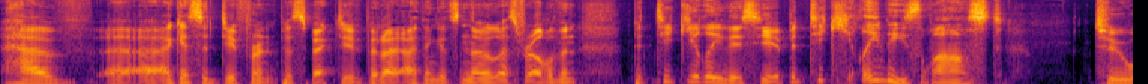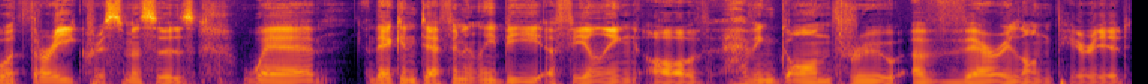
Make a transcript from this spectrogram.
have, uh, I guess, a different perspective, but I, I think it's no less relevant, particularly this year, particularly these last two or three Christmases where there can definitely be a feeling of having gone through a very long period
